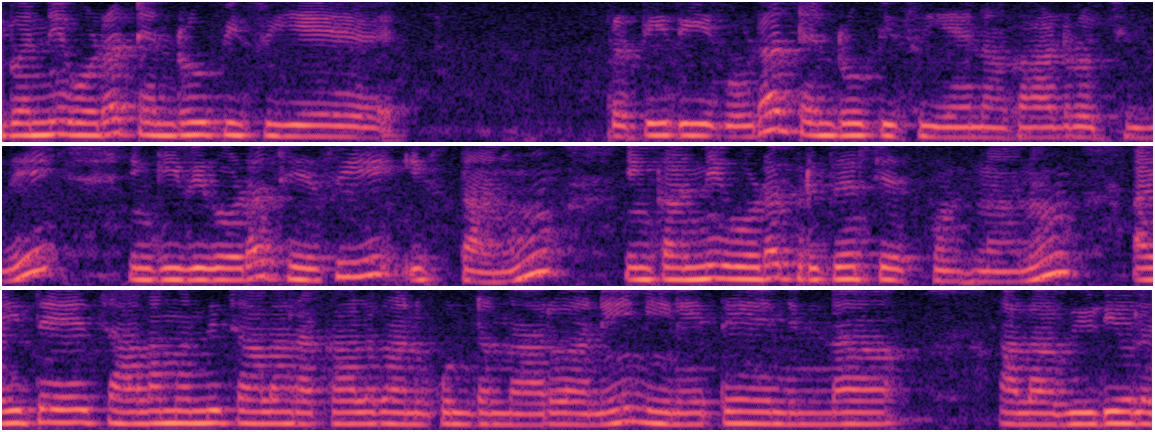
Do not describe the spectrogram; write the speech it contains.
ఇవన్నీ కూడా టెన్ రూపీస్ ఏ ప్రతిదీ కూడా టెన్ రూపీస్ ఏ నాకు ఆర్డర్ వచ్చింది. ఇంక ఇవి కూడా చేసి ఇస్తాను. ఇంక అన్నీ కూడా ప్రిపేర్ చేసుకుంటున్నాను. అయితే చాలామంది చాలా రకాలుగా అనుకుంటున్నారు అని నేనైతే నిన్న అలా వీడియోలో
